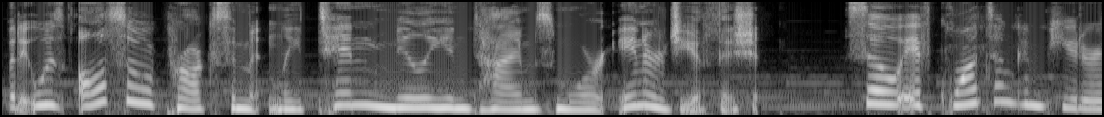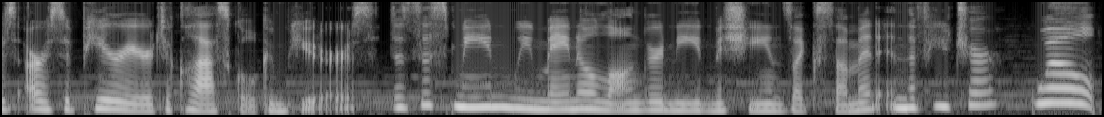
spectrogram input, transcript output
but it was also approximately 10 million times more energy efficient. So, if quantum computers are superior to classical computers, does this mean we may no longer need machines like Summit in the future? Well,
